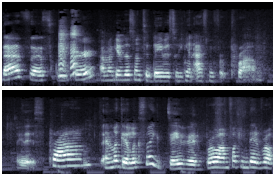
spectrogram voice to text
That's a squeaker. I'm gonna give this one to David so he can ask me for prom. Look at this. Prom. And look, it looks like David. Bro, I'm fucking dead, bro.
